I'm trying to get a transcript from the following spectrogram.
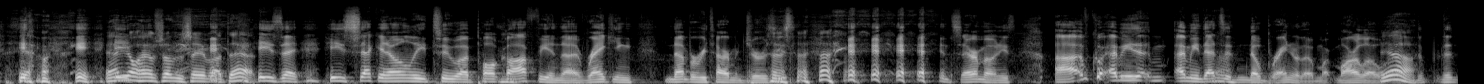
Yeah, And you'll have something to say about that. He's a he's second only to uh, Paul Coffey in the ranking number retirement jerseys and ceremonies. Uh, of course, I mean, I mean that's a no brainer though. Mar- Marlowe, Yeah. uh, the, the,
